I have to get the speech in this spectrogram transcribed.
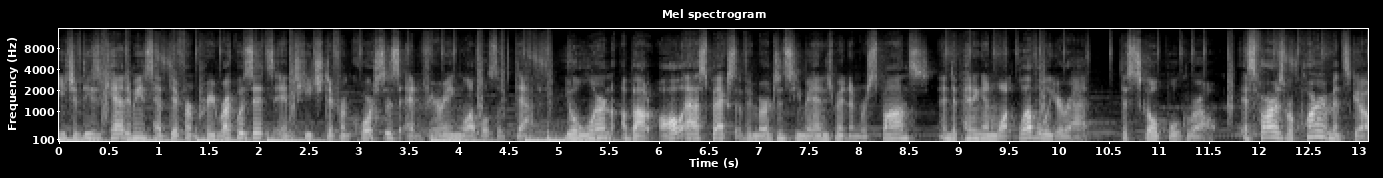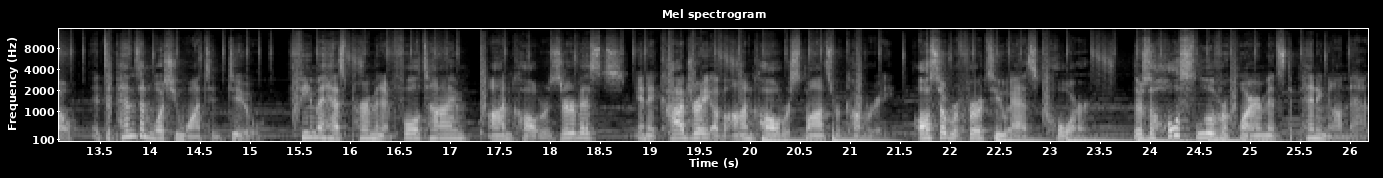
Each of these academies have different prerequisites and teach different courses at varying levels of depth. You'll learn about all aspects of emergency management and response, and depending on what level you're at, the scope will grow. As far as requirements go, it depends on what you want to do. FEMA has permanent full-time, on-call reservists, and a cadre of on-call response recovery, also referred to as CORE. There's a whole slew of requirements depending on that,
